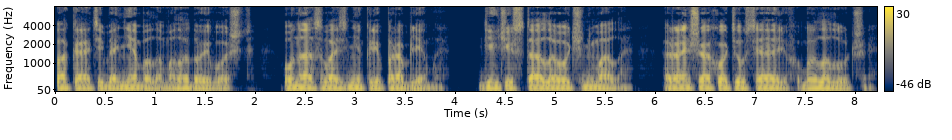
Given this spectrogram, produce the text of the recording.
«Пока тебя не было, молодой вождь, у нас возникли проблемы. Дичи стало очень мало. Раньше охотился эльф, было лучше.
